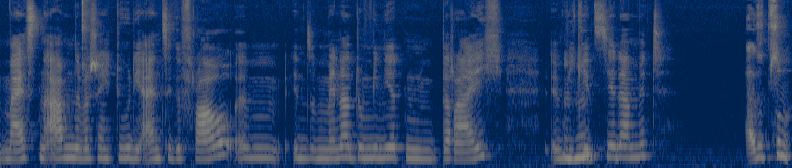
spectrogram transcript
meisten Abende wahrscheinlich du die einzige Frau ähm, in so einem männerdominierten Bereich. Äh, wie mhm. geht's dir damit? Also zum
